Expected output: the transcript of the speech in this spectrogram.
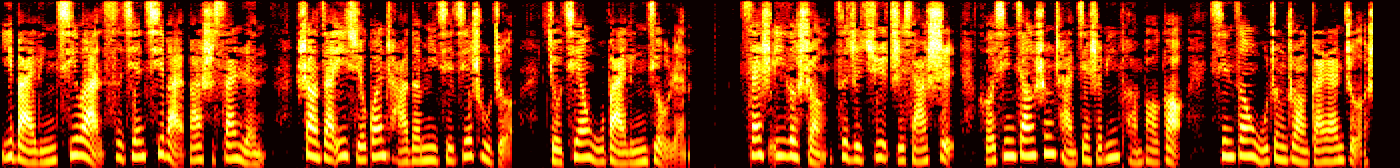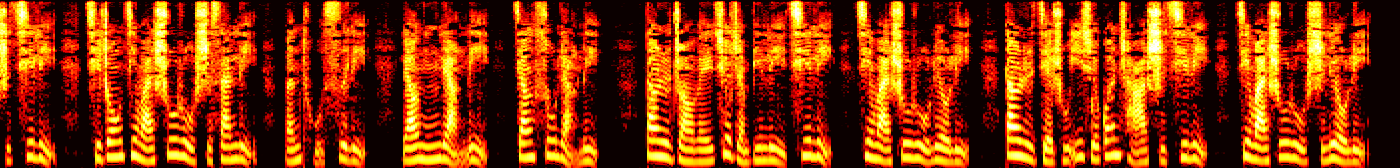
一百零七万四千七百八十三人，尚在医学观察的密切接触者九千五百零九人。三十一个省、自治区、直辖市和新疆生产建设兵团报告新增无症状感染者十七例，其中境外输入十三例，本土四例，辽宁两例，江苏两例。当日转为确诊病例七例，境外输入六例。当日解除医学观察十七例，境外输入十六例。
